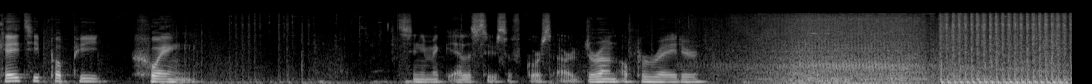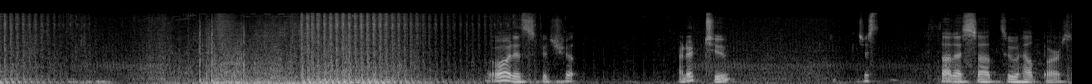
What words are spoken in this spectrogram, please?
Katie Poppy Huang. Cindy McAllister is of course our drone operator. Oh, that's a good shot. Are there two? Just thought I saw two health bars.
